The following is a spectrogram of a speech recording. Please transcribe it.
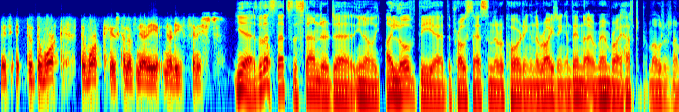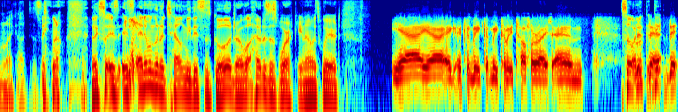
it, it, the, the work the work is kind of nearly nearly finished. Yeah, but that's that's the standard. Uh, you know, I love the uh, the process and the recording and the writing, and then I remember I have to promote it. I'm like, oh, this, you know, like, so is, is anyone going to tell me this is good or what, how does this work? You know, it's weird. Yeah, yeah, it, it can be can be can be tougher, right? Um, So look, it- the- the-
